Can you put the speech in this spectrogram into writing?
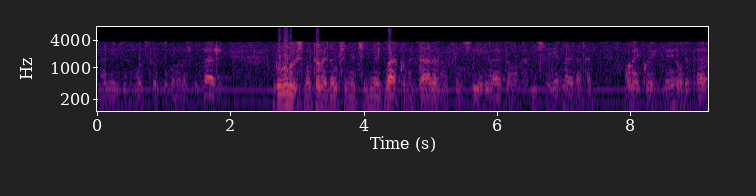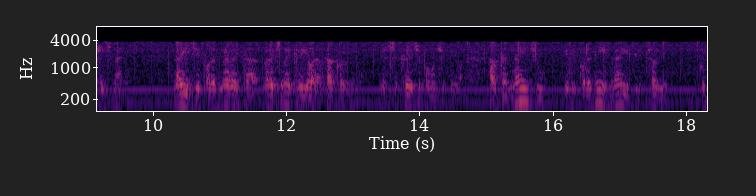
znanje i zadovoljstvo zbog onoga što traži. Govorili smo o tome da učenjaci imaju dva komentara na svih rivajta ovog hadisa. Jedna je da kad onaj koji je krenuo da traži znanje naiđe pored meleka, meleci imaju krila, je tako je? Jer se kreće pomoću krila. Ali kad naiđu, ili pored njih naiđe čovjek koji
